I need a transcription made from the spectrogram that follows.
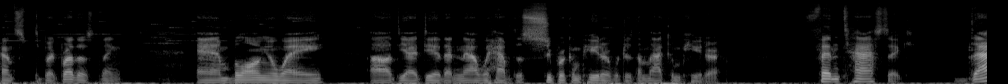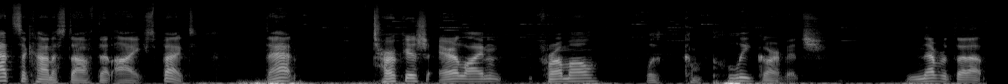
hence the Big Brothers thing, and blowing away uh, the idea that now we have the supercomputer, which is the Mac computer. Fantastic that's the kind of stuff that I expect. That Turkish airline promo was complete garbage. Never thought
